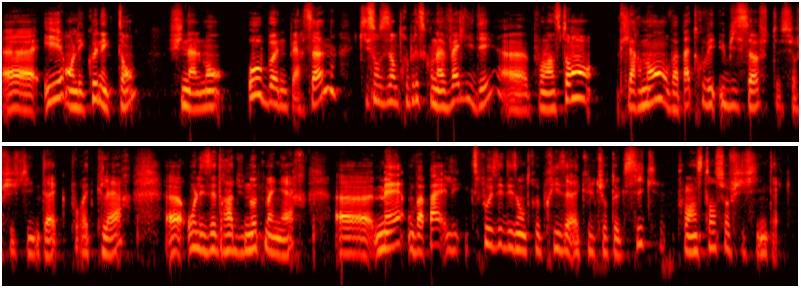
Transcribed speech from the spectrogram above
euh, et en les connectant finalement aux bonnes personnes, qui sont ces entreprises qu'on a validées. Euh, pour l'instant, clairement, on ne va pas trouver Ubisoft sur 15 Tech, pour être clair. on les aidera d'une autre manière, mais on ne va pas exposer des entreprises à la culture toxique, pour l'instant, sur 15 Tech.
